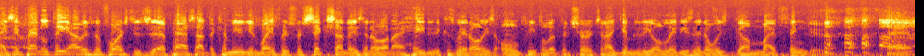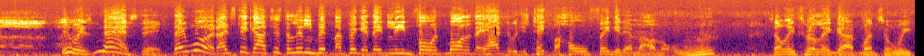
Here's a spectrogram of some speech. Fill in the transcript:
As a penalty, I was forced to uh, pass out the communion wafers for six Sundays in a row, and I hated it because we had all these old people at the church, and I'd give them to the old ladies, and they'd always gum my fingers. And it was nasty. They would. I'd stick out just a little bit my finger. They'd lean forward more than they had to and just take my whole finger in their mouth. It's the only thrill they got once a week.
